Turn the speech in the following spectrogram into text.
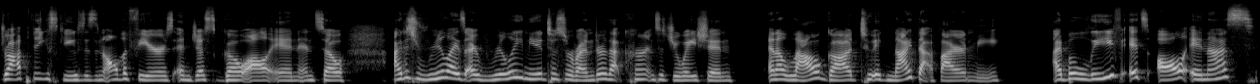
drop the excuses and all the fears, and just go all in. And so I just realized I really needed to surrender that current situation and allow God to ignite that fire in me. I believe it's all in us,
